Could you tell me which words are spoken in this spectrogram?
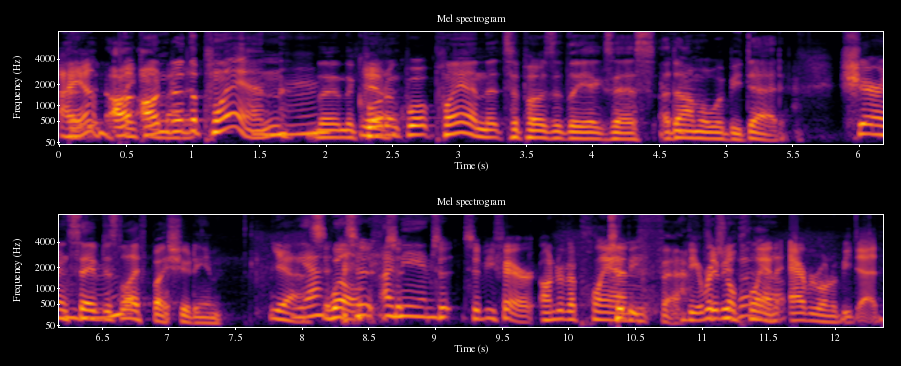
I am uh, under about the it. plan, the, the quote Yeah. unquote plan that supposedly exists, Adama would be dead. Sharon saved his life by shooting him. Yeah. Yeah. Well, to, I mean- to, to be fair, under the plan, to be fair. the To be original fair. plan, everyone would be dead.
